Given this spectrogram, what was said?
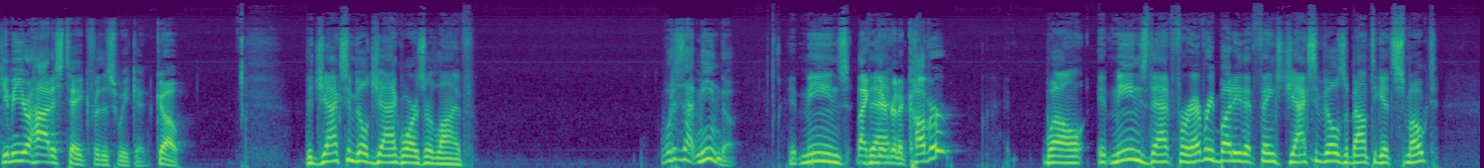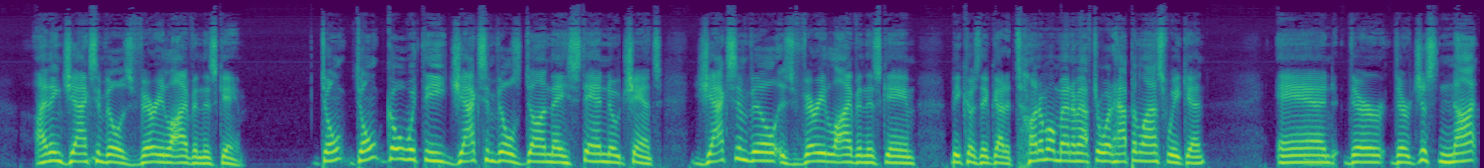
Give me your hottest take for this weekend. Go. The Jacksonville Jaguars are live. What does that mean though? It means Like that, they're going to cover? Well, it means that for everybody that thinks Jacksonville is about to get smoked, I think Jacksonville is very live in this game. Don't don't go with the Jacksonville's done, they stand no chance. Jacksonville is very live in this game because they've got a ton of momentum after what happened last weekend and they're they're just not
